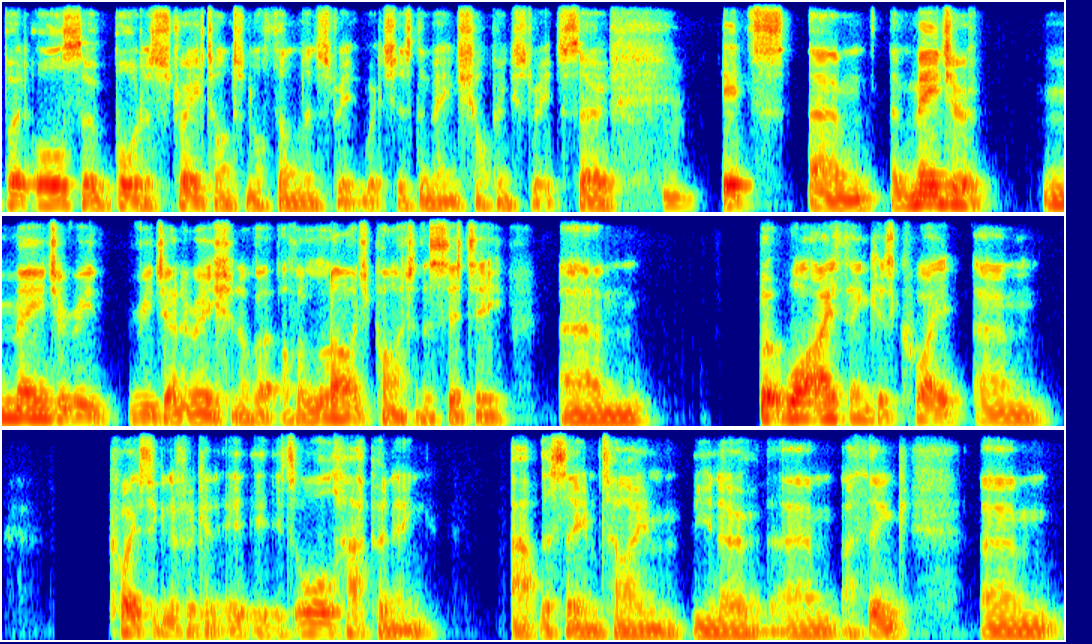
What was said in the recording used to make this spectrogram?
but also borders straight onto northumberland street which is the main shopping street. So mm. it's um, a major major re- regeneration of a, of a large part of the city. Um, but what i think is quite um, quite significant it, it's all happening at the same time you know. Um, i think um,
